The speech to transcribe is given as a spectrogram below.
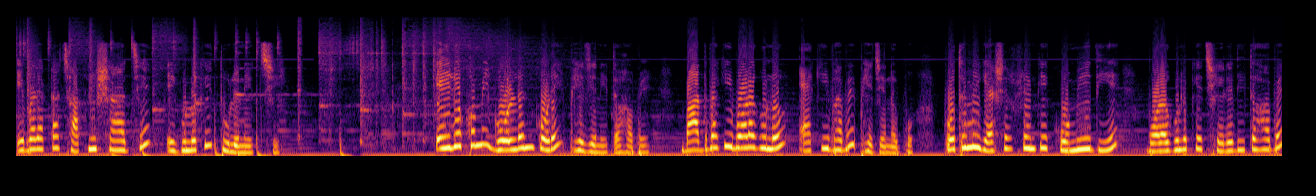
এবার একটা ছাঁকনির সাহায্যে এগুলোকে তুলে নিচ্ছি। এই রকমই গোল্ডেন করে ভেজে নিতে হবে। বাদবাকি বড়াগুলো একইভাবে ভেজে নেব। প্রথমে গ্যাসের ফ্লেমকে কমিয়ে দিয়ে বড়াগুলোকে ছেড়ে দিতে হবে।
